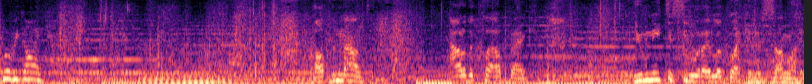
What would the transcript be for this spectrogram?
Where are we going? Up the mountain. Out of the cloud bank. You need to see what I look like in the sunlight.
